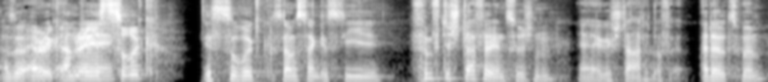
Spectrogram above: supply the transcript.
Also Eric, Eric, Andre Andre ist zurück. ist zurück. Samstag ist die fünfte Staffel inzwischen äh, gestartet auf Adult Swim.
